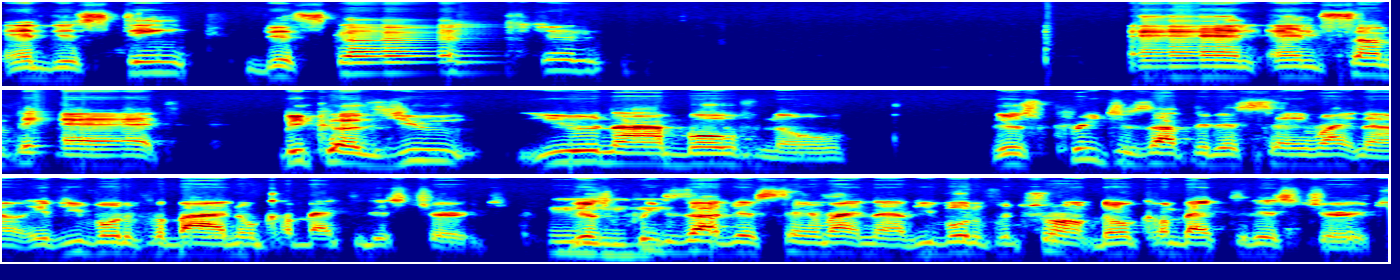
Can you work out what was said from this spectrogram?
and distinct discussion and and something that because you you and I both know there's preachers out there that's saying right now, if you voted for Biden, don't come back to this church. Mm-hmm. There's preachers out there saying right now, if you voted for Trump, don't come back to this church.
